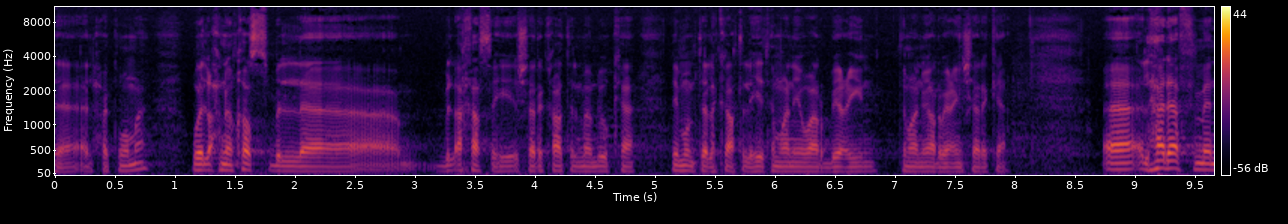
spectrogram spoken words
الحكومة واللي إحنا نخص بالأخص هي الشركات المملوكة لممتلكات اللي هي 48 48 شركة. آه، الهدف من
